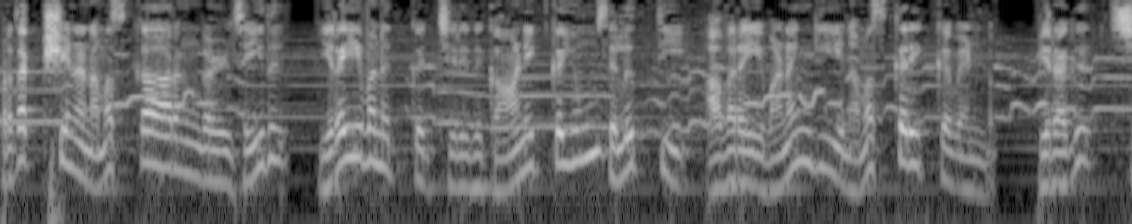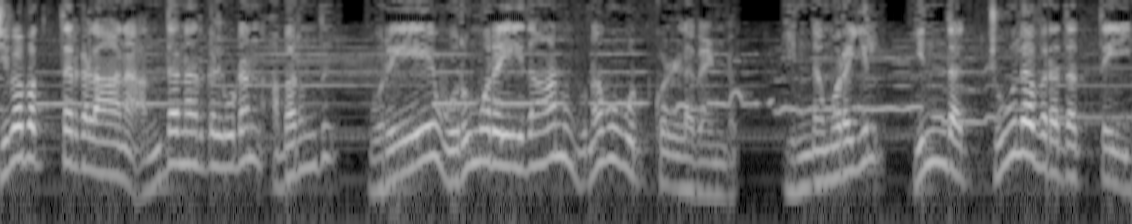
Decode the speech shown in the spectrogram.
பிரதட்சிண நமஸ்காரங்கள் செய்து இறைவனுக்குச் சிறிது காணிக்கையும் செலுத்தி அவரை வணங்கி நமஸ்கரிக்க வேண்டும். பிறகு சிவபக்தர்களான அந்தணர்களுடன் அமர்ந்து ஒரே ஒருமுறைதான் உணவு உட்கொள்ள வேண்டும். இந்த முறையில் இந்த சூலவிரதத்தை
